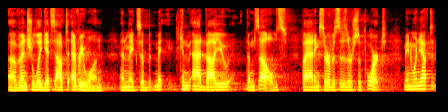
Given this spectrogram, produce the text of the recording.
eventually gets out to everyone and makes a, can add value themselves by adding services or support. I mean, when you have to,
